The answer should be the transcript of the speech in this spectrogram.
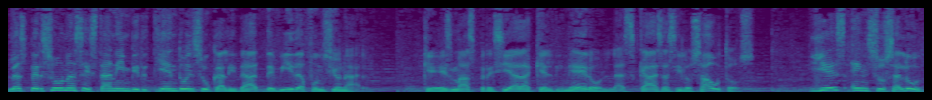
Las personas están invirtiendo en su calidad de vida funcional, que es más preciada que el dinero, las casas y los autos, y es en su salud,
